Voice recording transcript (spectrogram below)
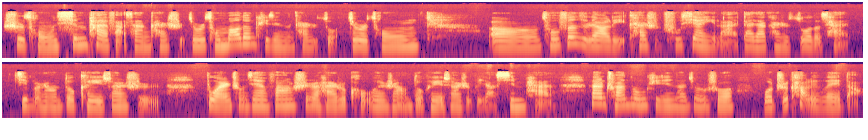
是从新派法餐开始，就是从 modern cuisine 开始做，就是从嗯从分子料理开始出现以来，大家开始做的菜。基本上都可以算是，不管呈现方式还是口味上，都可以算是比较新派的。但传统曲境呢，就是说我只考虑味道，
